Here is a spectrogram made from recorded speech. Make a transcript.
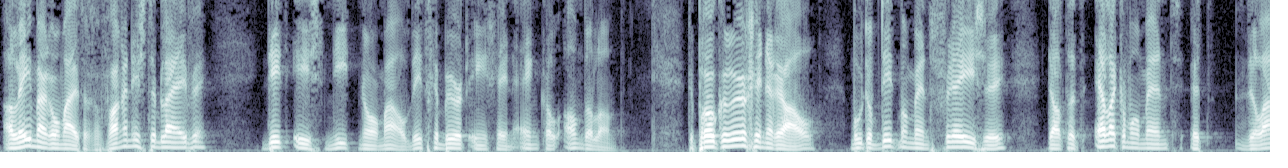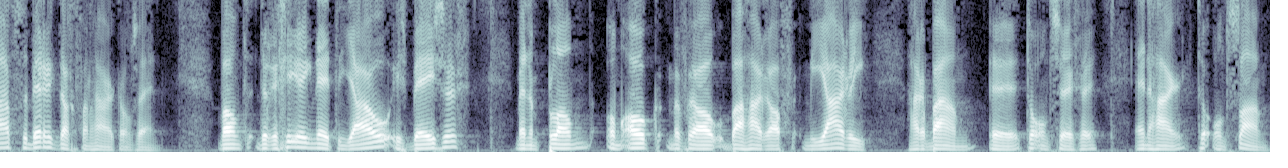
Alleen maar om uit de gevangenis te blijven? Dit is niet normaal. Dit gebeurt in geen enkel ander land. De procureur-generaal moet op dit moment vrezen dat het elke moment het, de laatste werkdag van haar kan zijn. Want de regering Netanyahu is bezig met een plan om ook mevrouw Baharaf Miari haar baan eh, te ontzeggen en haar te ontslaan.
